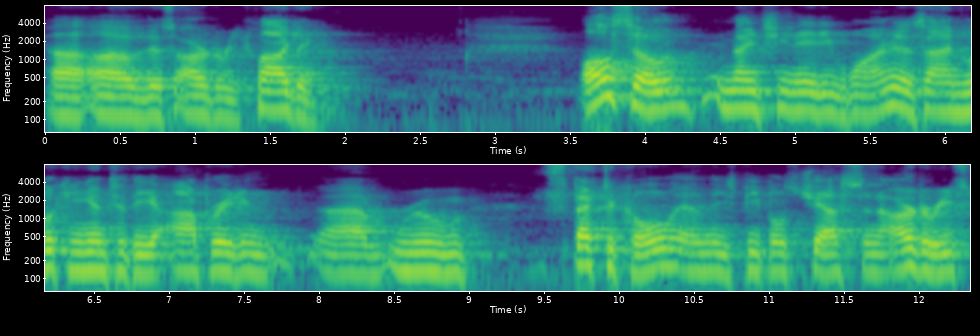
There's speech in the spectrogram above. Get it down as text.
uh, of this artery clogging. Also, in 1981, as I'm looking into the operating uh, room spectacle in these people's chests and arteries,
